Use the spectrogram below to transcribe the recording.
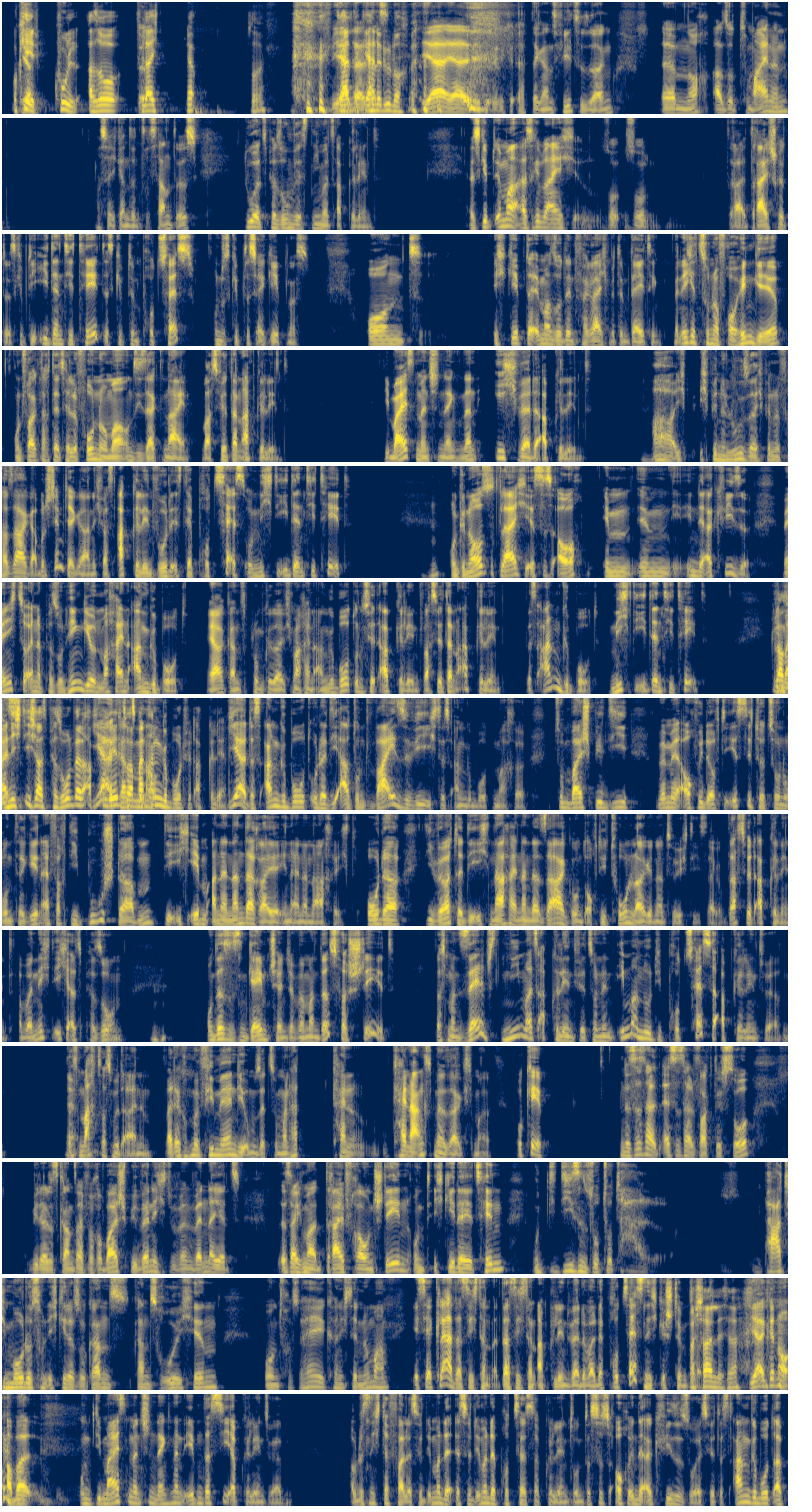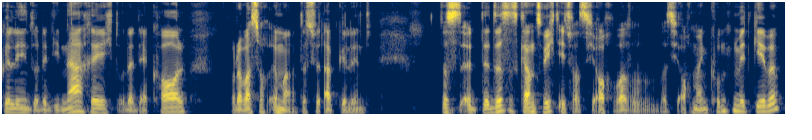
Okay, ja. cool. Also vielleicht, ja, sorry. Ja, gerne, gerne du noch. Ja, ja, ich, ich habe da ganz viel zu sagen. Ähm, noch, also zum einen, was vielleicht ganz interessant ist, du als Person wirst niemals abgelehnt. Es gibt immer, es gibt eigentlich so, so drei, drei Schritte. Es gibt die Identität, es gibt den Prozess und es gibt das Ergebnis. Und ich gebe da immer so den Vergleich mit dem Dating. Wenn ich jetzt zu einer Frau hingehe und frage nach der Telefonnummer und sie sagt nein, was wird dann abgelehnt? Die meisten Menschen denken dann, ich werde abgelehnt. Mhm. Ah, ich, ich bin ein Loser, ich bin ein Versager. Aber das stimmt ja gar nicht. Was abgelehnt wurde, ist der Prozess und nicht die Identität. Mhm. Und genauso das Gleiche ist es auch im, im, in der Akquise. Wenn ich zu einer Person hingehe und mache ein Angebot, ja, ganz plump gesagt, ich mache ein Angebot und es wird abgelehnt. Was wird dann abgelehnt? Das Angebot, nicht die Identität. Genau, also nicht ich als Person werde abgelehnt, ja, sondern mein genau. Angebot wird abgelehnt. Ja, das Angebot oder die Art und Weise, wie ich das Angebot mache. Zum Beispiel die, wenn wir auch wieder auf die Ist-Situation runtergehen, einfach die Buchstaben, die ich eben aneinanderreihe in einer Nachricht. Oder die Wörter, die ich nacheinander sage und auch die Tonlage natürlich, die ich sage. Das wird abgelehnt, aber nicht ich als Person. Mhm. Und das ist ein Gamechanger, wenn man das versteht, dass man selbst niemals abgelehnt wird, sondern immer nur die Prozesse abgelehnt werden. Das ja. macht was mit einem, weil da kommt man viel mehr in die Umsetzung. Man hat keine, keine Angst mehr, sag ich mal. Okay. Und das ist halt, es ist halt faktisch so, wieder das ganz einfache Beispiel, wenn ich, wenn, wenn da jetzt, sag ich mal, drei Frauen stehen und ich gehe da jetzt hin und die, die sind so total im Party-Modus und ich gehe da so ganz, ganz ruhig hin und fragst so, hey, kann ich deine Nummer haben? Ist ja klar, dass ich dann, dass ich dann abgelehnt werde, weil der Prozess nicht gestimmt Wahrscheinlich, hat. Wahrscheinlich, ja. Ja, genau. Aber und die meisten Menschen denken dann eben, dass sie abgelehnt werden. Aber das ist nicht der Fall. Es wird, immer der, es wird immer der Prozess abgelehnt. Und das ist auch in der Akquise so. Es wird das Angebot abgelehnt oder die Nachricht oder der Call oder was auch immer. Das wird abgelehnt. Das, äh, das ist ganz wichtig, was ich, auch, was ich auch meinen Kunden mitgebe.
